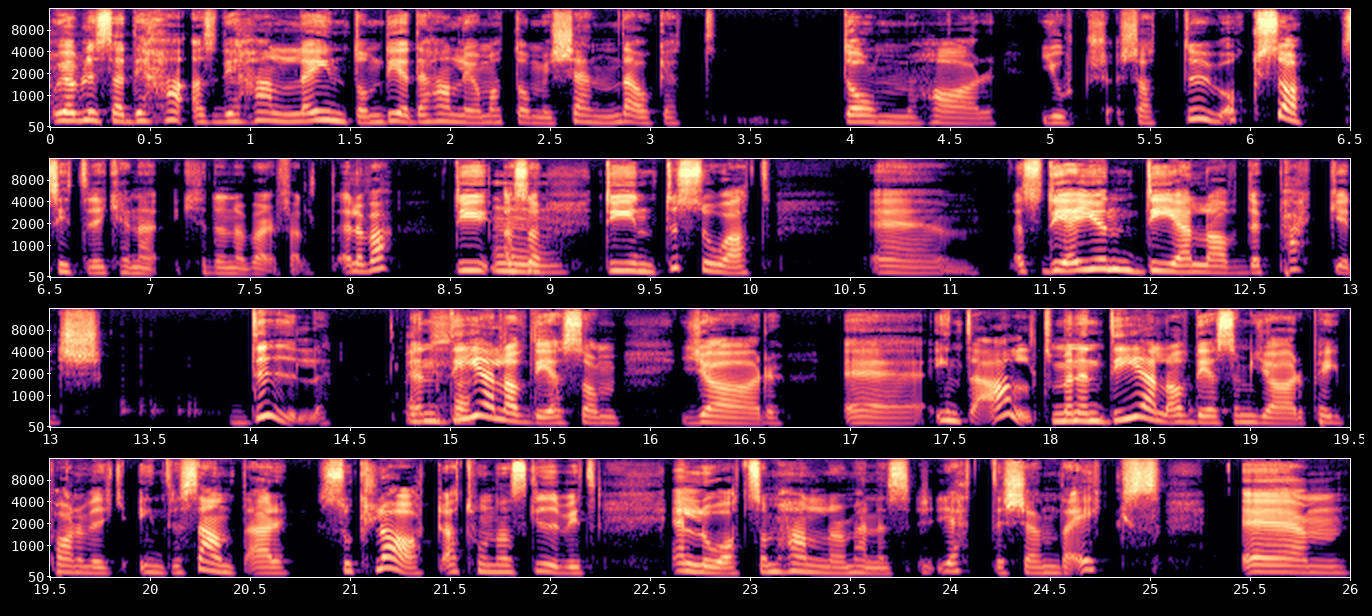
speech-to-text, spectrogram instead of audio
och jag blir såhär, det, alltså, det handlar ju inte om det, det handlar ju om att de är kända och att de har gjort så att du också sitter i Carina Bergfeldt. Eller va? Det är ju alltså, det är inte så att, ehm, alltså det är ju en del av the package deal. En Exakt. del av det som gör, eh, inte allt, men en del av det som gör Peg Parnevik intressant är såklart att hon har skrivit en låt som handlar om hennes jättekända ex. Ehm,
